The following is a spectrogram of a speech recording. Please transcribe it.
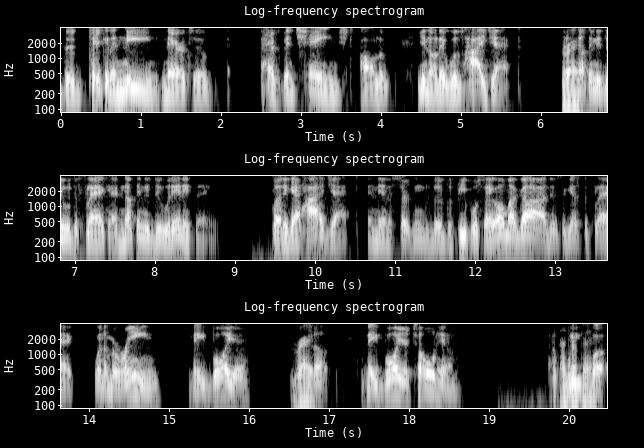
the taking a knee narrative has been changed. All of you know, it was hijacked. Right. nothing to do with the flag. Had nothing to do with anything. But it got hijacked, and then a certain the, the people saying, "Oh my God, it's against the flag." When a Marine, Nate Boyer, Right. up. Nate Boyer told him, uh, That's "We okay. for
